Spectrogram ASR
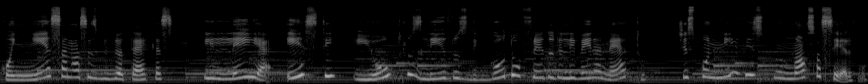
Conheça nossas bibliotecas e leia este e outros livros de Godofredo de Oliveira Neto disponíveis no nosso acervo.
